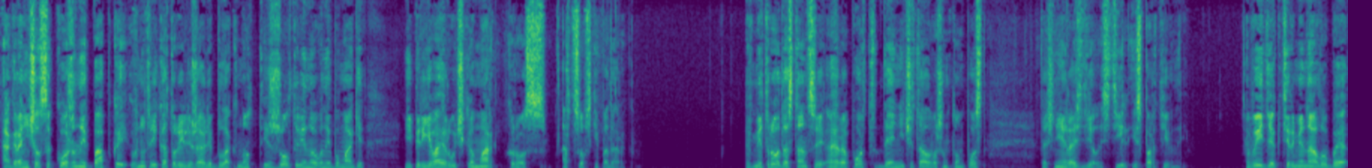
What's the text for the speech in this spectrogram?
ограничился кожаной папкой, внутри которой лежали блокнот из желтой линованной бумаги и перьевая ручка Марк Кросс, отцовский подарок. В метро до станции «Аэропорт» Дэнни читал «Вашингтон-Пост», точнее раздел «Стиль и спортивный». Выйдя к терминалу «Б»,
